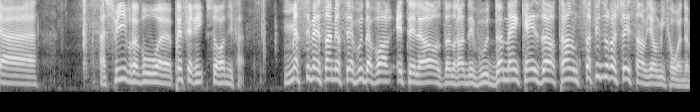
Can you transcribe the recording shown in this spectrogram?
à, à suivre vos euh, préférés sur OnlyFans. Merci Vincent, merci à vous d'avoir été là. On se donne rendez-vous demain 15h30. Sophie Durocher s'en vient au micro à demain.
